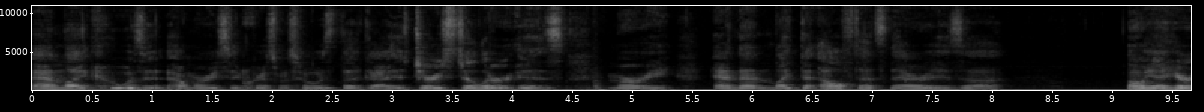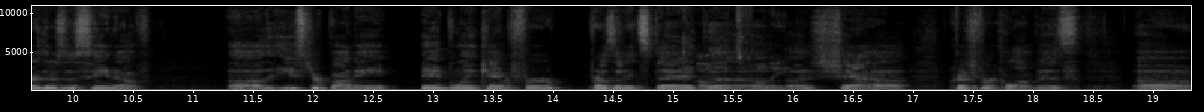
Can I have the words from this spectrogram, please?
And like, who was it? How Murray Saved Christmas? Who was the guy? Is Jerry Stiller is Murray, and then like the elf that's there is uh. Oh yeah, here there's a scene of uh, the Easter Bunny, Abe Lincoln for President's Day. Oh, the, that's funny. Uh, Sha- uh, Christopher Columbus, uh,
